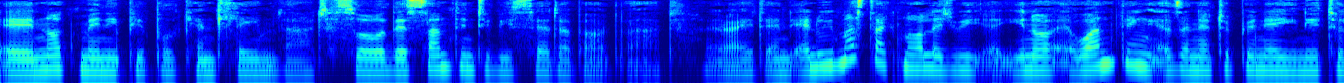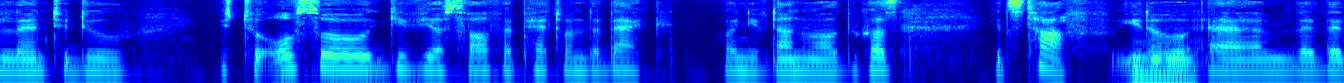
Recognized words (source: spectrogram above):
Uh, not many people can claim that. So there's something to be said about that, right? And and we must acknowledge we, you know, one thing as an entrepreneur you need to learn to do is to also give yourself a pat on the back when you've done well because it's tough. You mm-hmm. know, um, the, the,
